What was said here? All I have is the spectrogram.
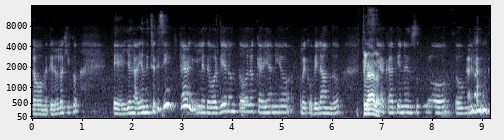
globo meteorológico, eh, ellos habían dicho que sí, claro, y les devolvieron todo lo que habían ido recopilando. Claro. Y acá tienen su globo, tomen.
